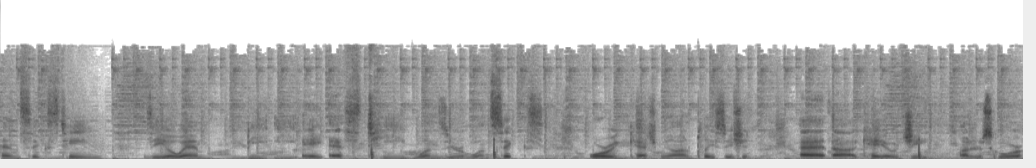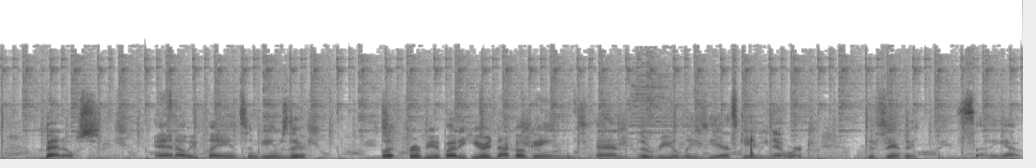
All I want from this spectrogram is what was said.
1016, Z O M B E A S T 1016, or you can catch me on PlayStation at uh, KOG underscore Banos, and I'll be playing some games there. But for everybody here at Knockout Games and the Real Lazy Ass Gaming Network, this is Anthony signing out.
